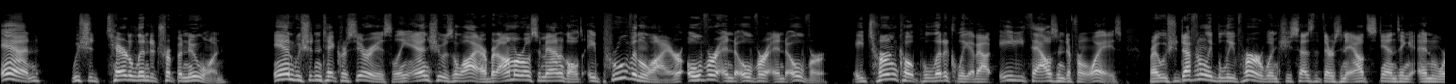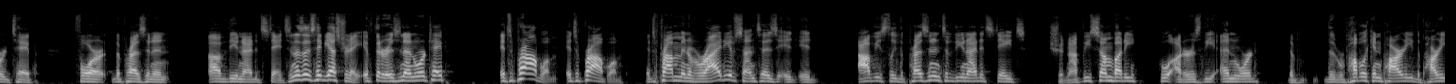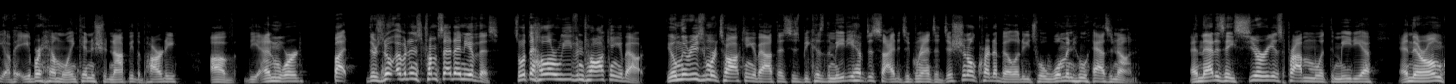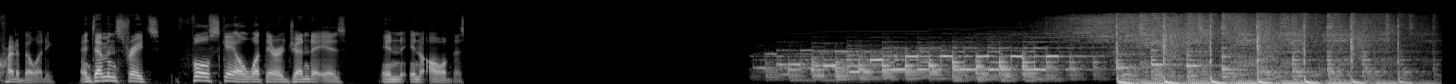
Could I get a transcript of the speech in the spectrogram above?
and we should tear Linda Tripp a new one. And we shouldn't take her seriously, and she was a liar. But Omarosa Manigault, a proven liar over and over and over, a turncoat politically about 80,000 different ways, right? We should definitely believe her when she says that there's an outstanding N word tape for the president of the United States. And as I said yesterday, if there is an N word tape, it's a problem. It's a problem. It's a problem in a variety of senses. It, it obviously the president of the United States should not be somebody who utters the N word. The, the Republican Party, the party of Abraham Lincoln, should not be the party of the N word. But there's no evidence Trump said any of this. So what the hell are we even talking about? The only reason we're talking about this is because the media have decided to grant additional credibility to a woman who has none. And that is a serious problem with the media and their own credibility and demonstrates full scale what their agenda is in, in all of this.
